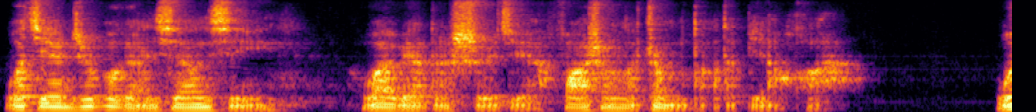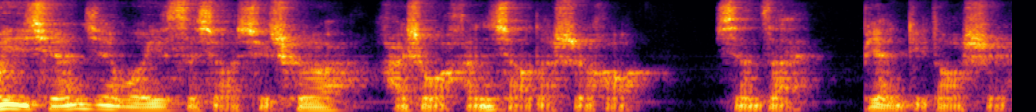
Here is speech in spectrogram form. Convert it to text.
我简直不敢相信，外边的世界发生了这么大的变化。我以前见过一次小汽车，还是我很小的时候，现在遍地都是。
